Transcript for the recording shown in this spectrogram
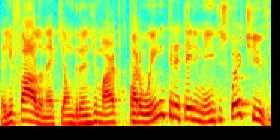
Ele fala, né, que é um grande marco para o entretenimento esportivo.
